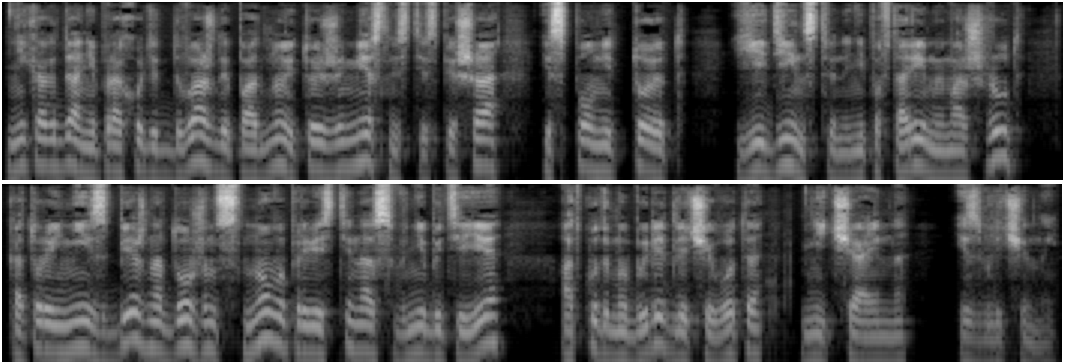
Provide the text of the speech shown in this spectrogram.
никогда не проходит дважды по одной и той же местности, спеша исполнить тот единственный неповторимый маршрут, который неизбежно должен снова привести нас в небытие, откуда мы были для чего-то нечаянно извлечены.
